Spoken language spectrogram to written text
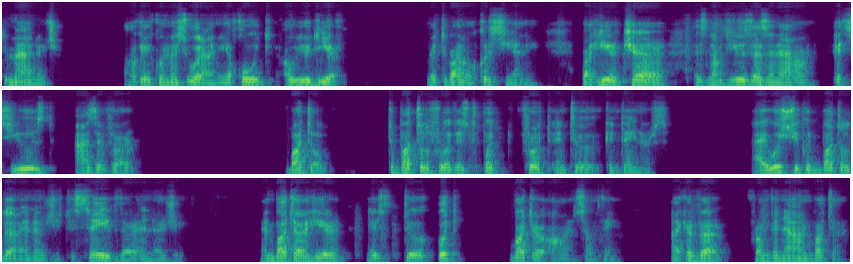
to manage اوكي يكون مسؤول عن يقود او يدير باعتباره هو كرسي يعني but here chair is not used as a noun it's used as a verb bottle to bottle fruit is to put fruit into containers I wish you could bottle their energy to save their energy. And butter here is to put butter on something, like a verb from the noun butter.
